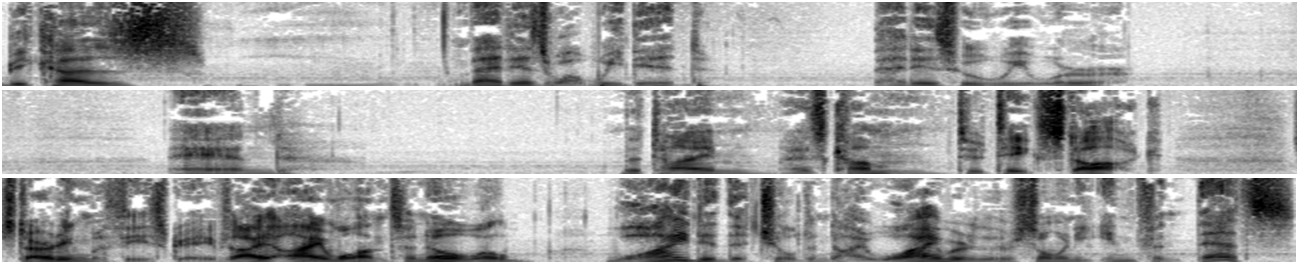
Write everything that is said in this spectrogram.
Because that is what we did. That is who we were. And the time has come to take stock, starting with these graves. I, I want to know well, why did the children die? Why were there so many infant deaths?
